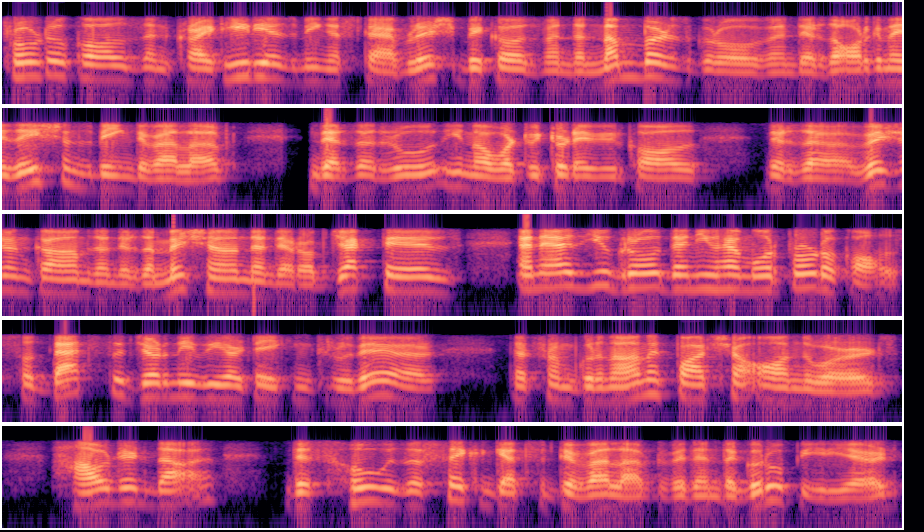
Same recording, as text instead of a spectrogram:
protocols and criteria being established because when the numbers grow, when there's organizations being developed, there's a rule, you know, what we today would call there's a vision comes and there's a mission, then there are objectives. And as you grow, then you have more protocols. So that's the journey we are taking through there, that from Guru Nanak Patsha onwards, how did the, this who is a Sikh gets developed within the Guru period,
